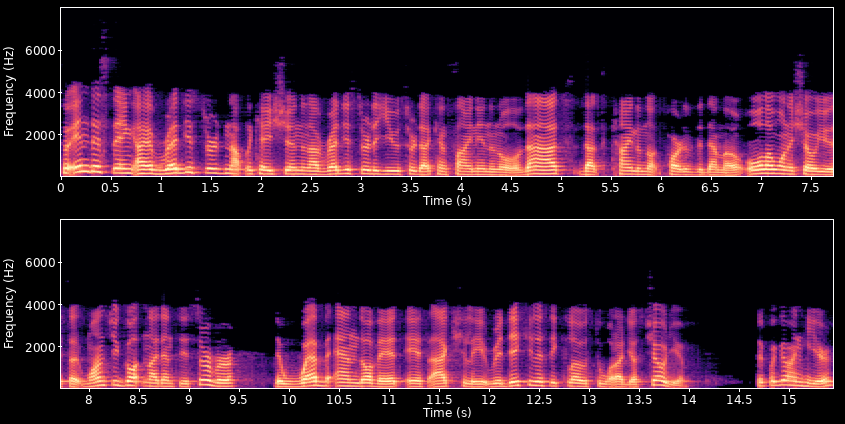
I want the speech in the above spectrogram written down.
So in this thing, I have registered an application and I've registered a user that can sign in and all of that. That's kind of not part of the demo. All I want to show you is that once you've got an identity server, the web end of it is actually ridiculously close to what I just showed you. So if we go in here,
